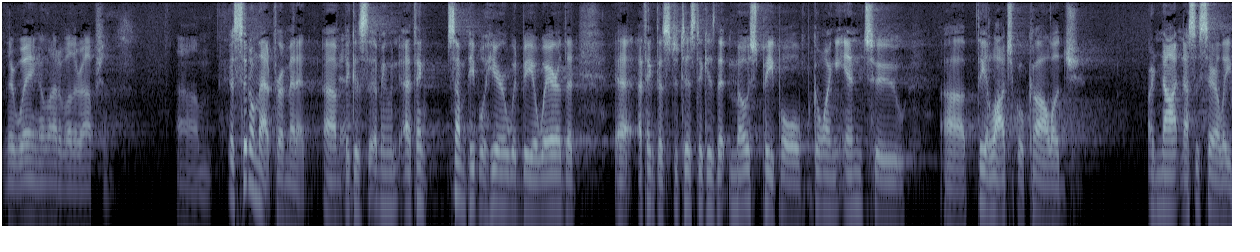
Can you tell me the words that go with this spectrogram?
they're weighing a lot of other options. Um, Let's sit on that for a minute, um, okay. because I mean, I think some people here would be aware that uh, I think the statistic is that most people going into uh, theological college are not necessarily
